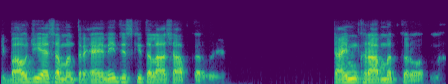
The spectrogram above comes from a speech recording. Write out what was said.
कि बाबूजी, ऐसा मंत्र है नहीं जिसकी तलाश आप कर रहे हो। टाइम खराब मत करो अपना।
